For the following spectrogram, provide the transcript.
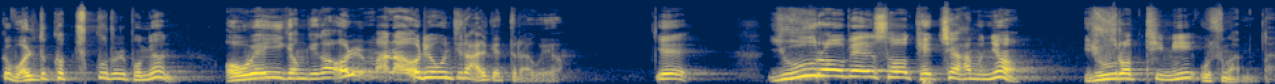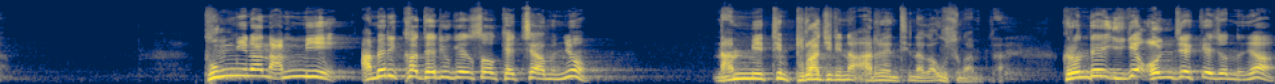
그 월드컵 축구를 보면 어웨이 경기가 얼마나 어려운지를 알겠더라고요. 예, 유럽에서 개최하면요, 유럽 팀이 우승합니다. 북미나 남미, 아메리카 대륙에서 개최하면요, 남미 팀 브라질이나 아르헨티나가 우승합니다. 그런데 이게 언제 깨졌느냐?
